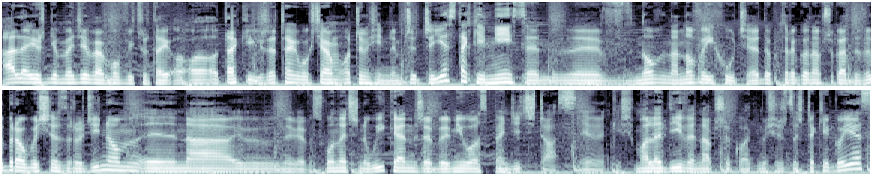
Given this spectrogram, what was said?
ale już nie będziemy mówić tutaj o, o, o takich rzeczach, bo chciałem o czymś innym. Czy, czy jest takie miejsce y, w now, na Nowej Hucie, do którego na przykład wybrałby się z rodziną na, nie wiem, słoneczny weekend, żeby miło spędzić czas? Nie wiem, jakieś Malediwy na przykład. Myślisz, że coś takiego jest?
